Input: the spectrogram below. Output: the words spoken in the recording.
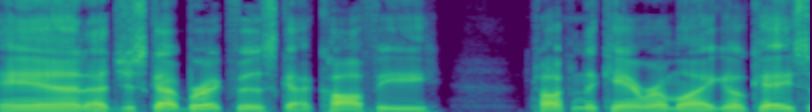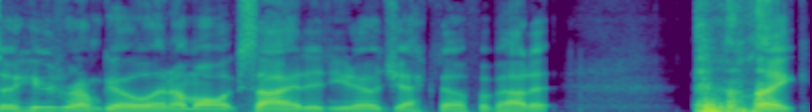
and I just got breakfast, got coffee. talking to the camera, I'm like, okay, so here's where I'm going. I'm all excited, you know, jacked up about it. like,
